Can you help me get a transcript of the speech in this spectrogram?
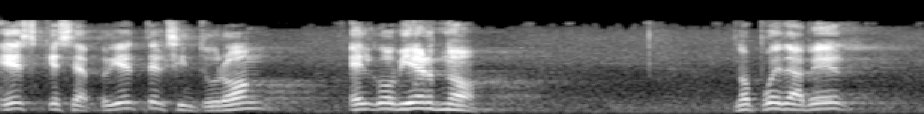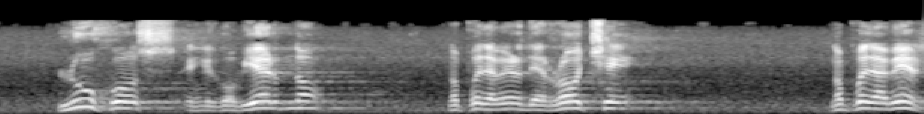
es que se apriete el cinturón el gobierno. No puede haber lujos en el gobierno, no puede haber derroche, no puede haber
